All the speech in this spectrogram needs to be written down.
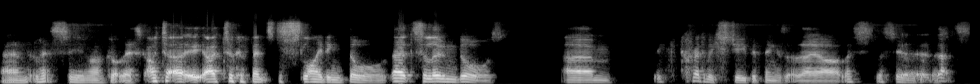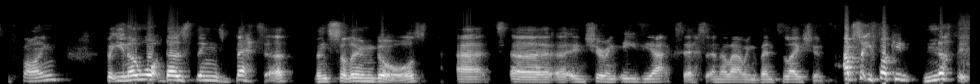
And let's see if I've got this. I, t- I took offence to sliding doors, uh, saloon doors. Um, incredibly stupid things that they are. Let's let's see. this. That's fine, but you know what does things better than saloon doors at uh, ensuring easy access and allowing ventilation? Absolutely fucking nothing.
